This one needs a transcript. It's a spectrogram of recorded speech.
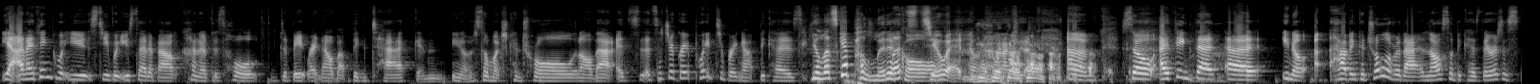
yeah, and I think what you, Steve, what you said about kind of this whole debate right now about big tech and you know so much control and all that, it's it's such a great point to bring up because Yeah, let's get political. let's do it. No, no, we're not gonna do that. Um, so I think that uh, you know having control over that, and also because there is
